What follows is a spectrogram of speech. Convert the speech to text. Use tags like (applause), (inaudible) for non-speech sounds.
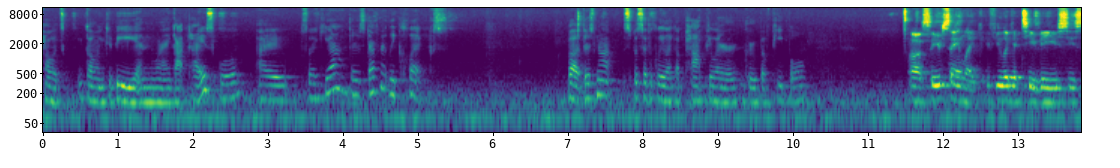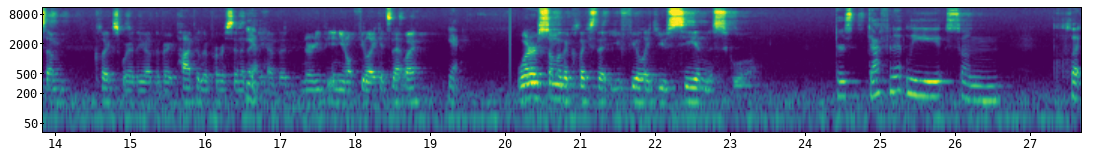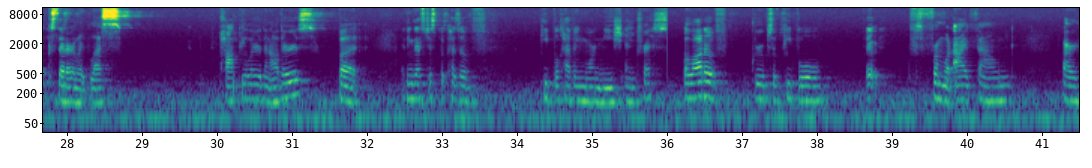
how it's going to be. And when I got to high school, I was like, yeah, there's definitely cliques. But there's not specifically like a popular group of people. Oh, so you're saying like if you look at TV, you see some cliques where they have the very popular person, and then Yeah. you have the nerdy, and you don't feel like it's that way. Yeah. What are some of the cliques that you feel like you see in this school? There's definitely some cliques that are like less popular than others, but I think that's just because of people having more niche interests. A lot of groups of people, uh, from what I've found, are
